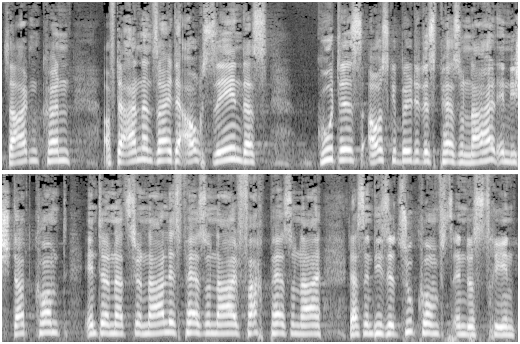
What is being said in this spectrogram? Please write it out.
sagen können, auf der anderen Seite auch sehen, dass gutes, ausgebildetes Personal in die Stadt kommt, internationales Personal, Fachpersonal, das in diese Zukunftsindustrien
